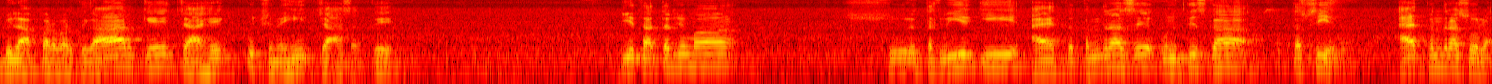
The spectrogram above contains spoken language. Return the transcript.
बिला परवरदिगार के चाहे कुछ नहीं चाह सकते। ये था तर्जुमा सूर तकवीर की आयत पंद्रह से उनतीस का तफसीर। आयत पंद्रह सोलह।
